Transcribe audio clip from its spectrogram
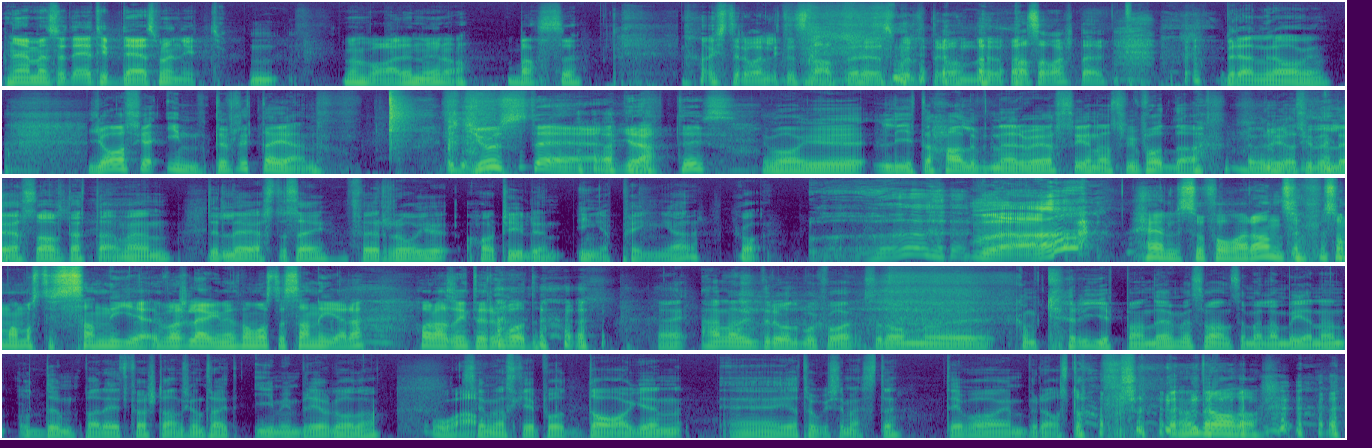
Nej men så det är typ det som är nytt. Mm. Men vad är det nu då? Basse. Ja, Just det, det var en liten snabb eh, smultron-passage där. Bränner av en. Jag ska inte flytta igen. Just det! Grattis! Jag var ju lite halvnervös senast vi poddade över hur jag skulle lösa allt detta, men det löste sig. För Roy har tydligen inga pengar kvar. Hälsofaran som, som man måste sanera, vars lägenhet man måste sanera, har alltså inte råd. Nej, han hade inte råd att bo kvar, så de eh, kom krypande med svansen mellan benen och dumpade ett förstahandskontrakt i min brevlåda. Wow. Sen jag skrev på dagen jag tog semester. Det var en bra start. En bra dag.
